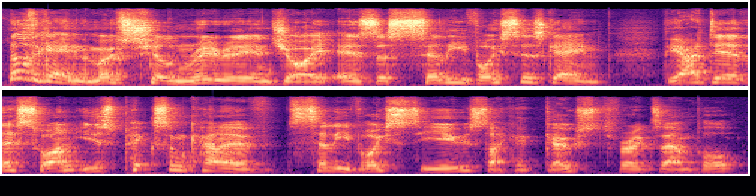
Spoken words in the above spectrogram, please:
Another game that most children really, really enjoy is the Silly Voices game. The idea of this one, you just pick some kind of silly voice to use, like a ghost for example,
